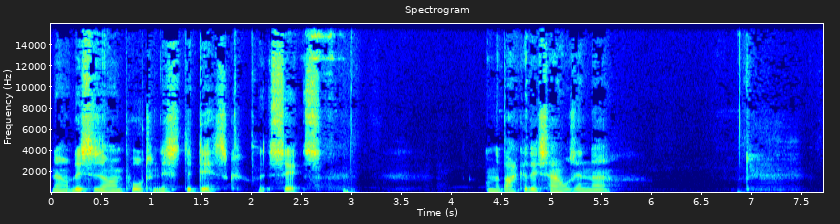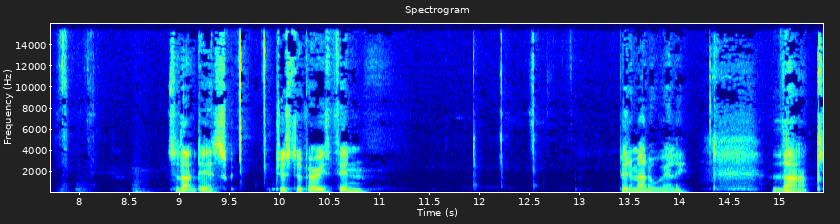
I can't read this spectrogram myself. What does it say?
Now this is our important, this is the disc that sits on the back of this housing there. So that disc, just a very thin bit of metal really. That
